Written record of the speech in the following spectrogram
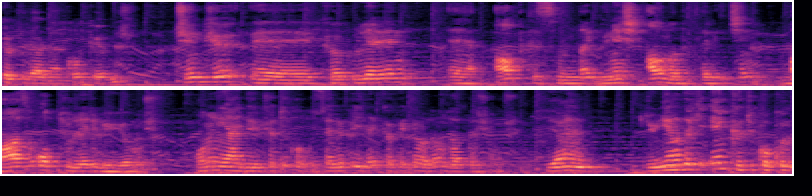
köprülerden korkuyormuş? Çünkü e, köprülerin e, alt kısmında güneş almadıkları için bazı ot türleri büyüyormuş. Onun yaydığı kötü koku sebebiyle köpekler oradan uzaklaşıyormuş. Yani dünyadaki en kötü koku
